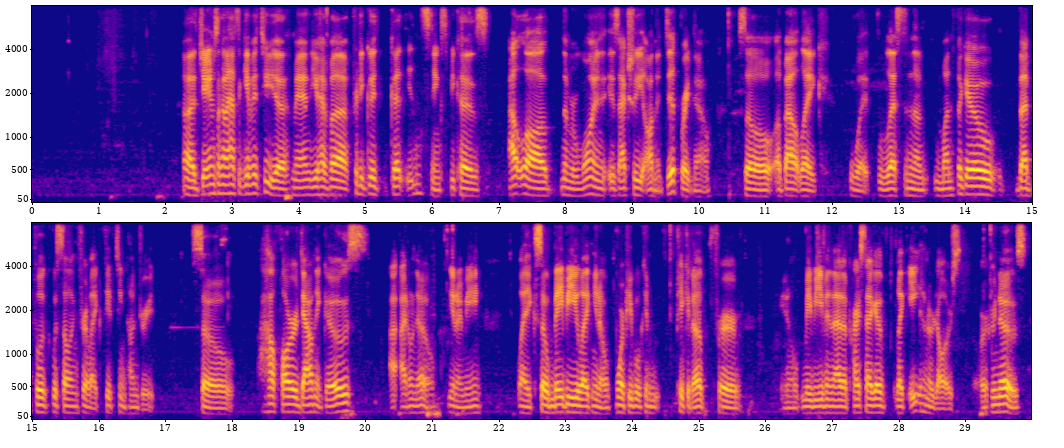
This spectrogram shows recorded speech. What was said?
Uh, James, I'm gonna have to give it to you, man. You have uh, pretty good gut instincts because Outlaw number one is actually on a dip right now. So about like what less than a month ago, that book was selling for like fifteen hundred. So how far down it goes, I, I don't know. You know what I mean? Like so maybe like you know more people can pick it up for you know maybe even at a price tag of like eight hundred dollars or who knows.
